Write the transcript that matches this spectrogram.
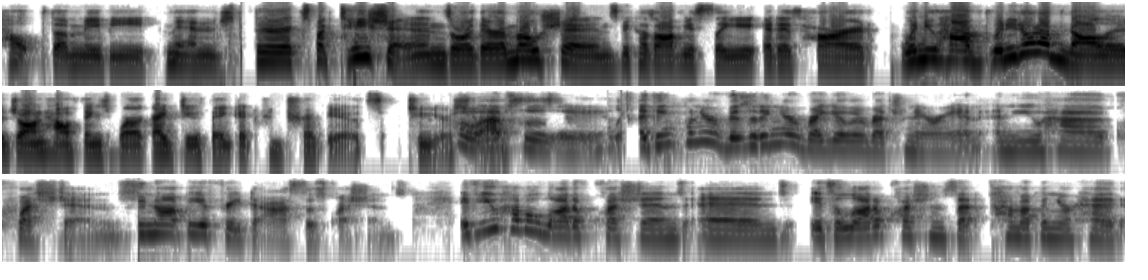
help them maybe manage their expectations or their emotions because obviously it is hard. When you have when you don't have knowledge on how things work i do think it contributes to your oh, stress. oh absolutely. I think when you're visiting your regular veterinarian and you have questions do not be afraid to ask those questions. If you have a lot of questions and it's a lot of questions that come up in your head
